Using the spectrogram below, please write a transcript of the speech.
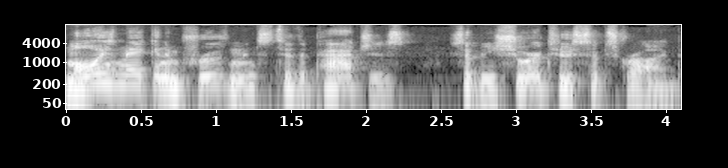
I'm always making improvements to the patches, so be sure to subscribe.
